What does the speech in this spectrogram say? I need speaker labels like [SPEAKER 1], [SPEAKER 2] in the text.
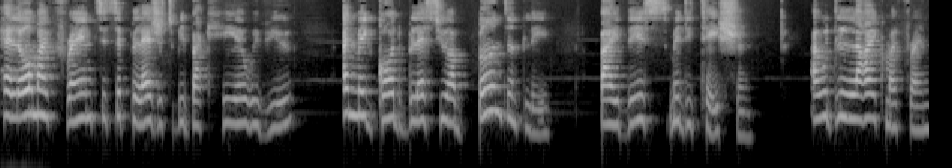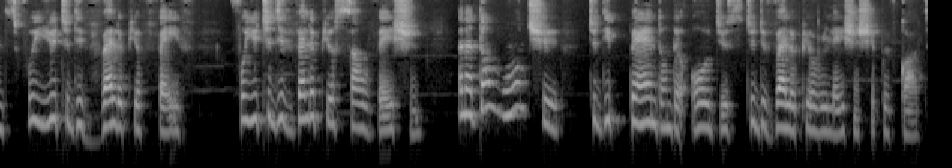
[SPEAKER 1] Hello, my friends. It's a pleasure to be back here with you. And may God bless you abundantly by this meditation. I would like, my friends, for you to develop your faith, for you to develop your salvation. And I don't want you to depend on the audios to develop your relationship with God.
